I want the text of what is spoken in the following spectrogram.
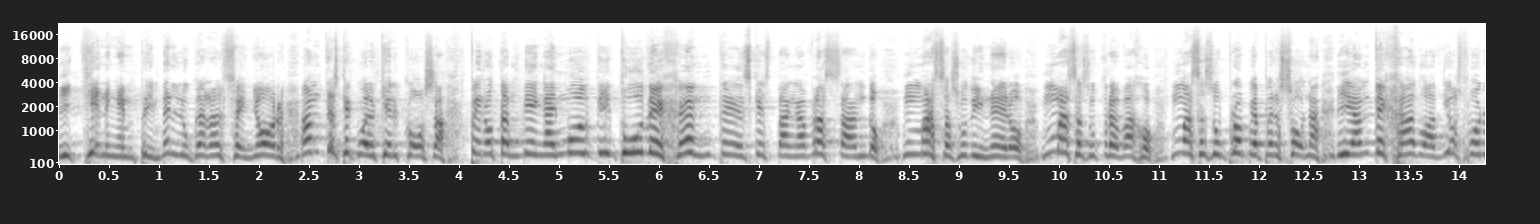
y tienen en primer lugar al Señor antes que cualquier cosa. Pero también hay multitud de gentes que están abrazando más a su dinero, más a su trabajo, más a su propia persona y han dejado a Dios por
